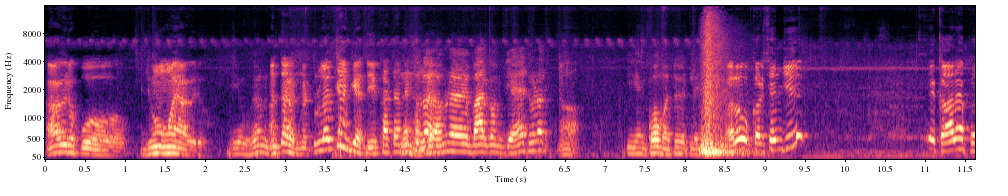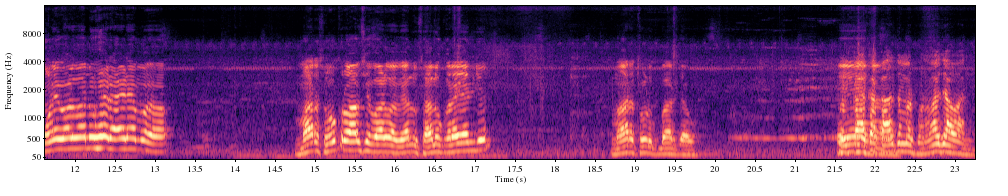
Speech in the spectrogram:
આવી રહ્યો પો જુઓ હોય આવી રહ્યો. એવું એમ અંતર નટુલાલ ક્યાં ગયા? દેખાતા નહીં હમણાં? બાર ગામ જાય થોડા હા. એ કોમ હતું એટલે. હેલો કરશનજી? એ કાલે પોણે વાળવાનું છે રાયડામાં. મારો છોકરો આવશે વાળવા વહેલું ચાલુ કરાવી આલજો. મારે થોડુંક બહાર જવું. એ કાલ તમારે ભણવા જવાનું?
